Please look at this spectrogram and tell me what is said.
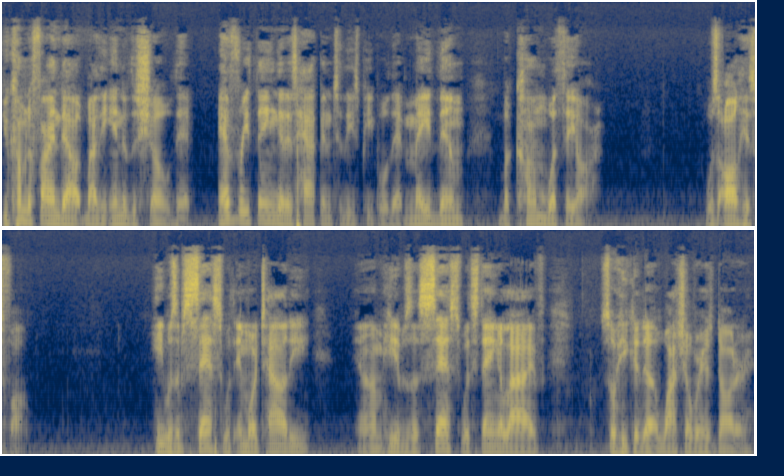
You come to find out by the end of the show that everything that has happened to these people that made them become what they are was all his fault. He was obsessed with immortality. Um, he was obsessed with staying alive so he could uh, watch over his daughter.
